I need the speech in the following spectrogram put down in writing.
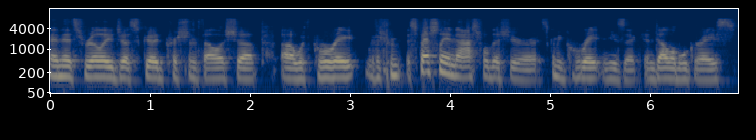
and it's really just good Christian fellowship uh, with great, especially in Nashville this year. It's going to be great music. Indelible Grace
